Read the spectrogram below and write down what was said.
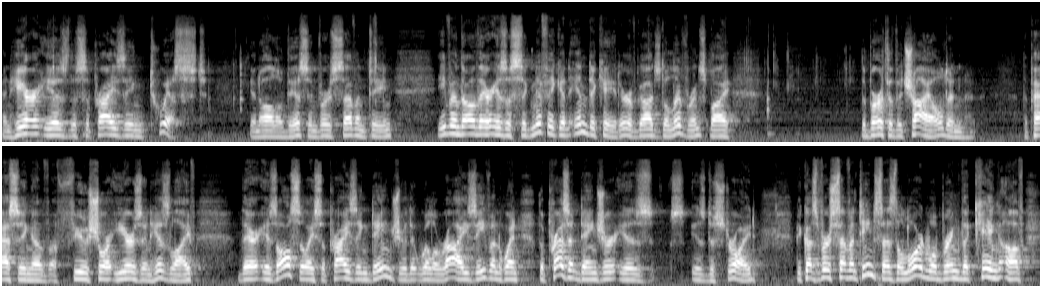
and here is the surprising twist in all of this in verse 17, even though there is a significant indicator of God's deliverance by the birth of the child and the passing of a few short years in his life, there is also a surprising danger that will arise even when the present danger is, is destroyed. Because verse 17 says, The Lord will bring the king of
